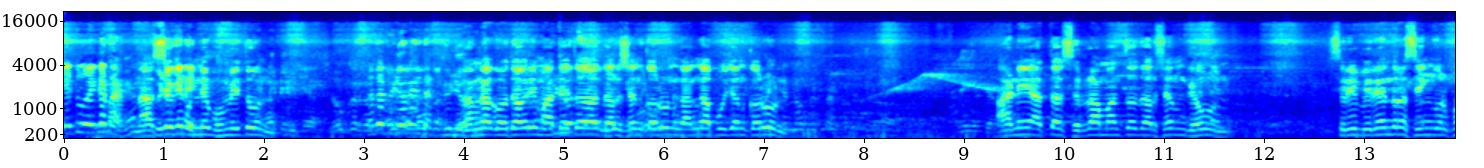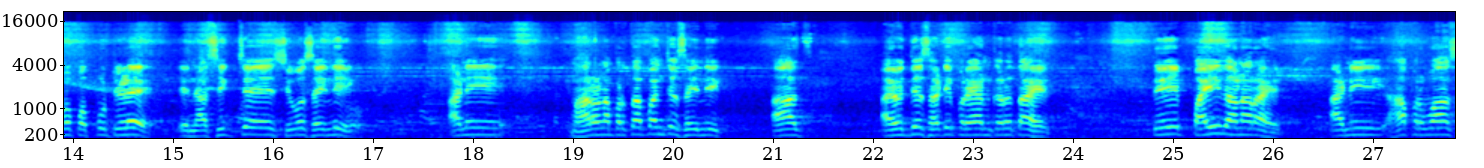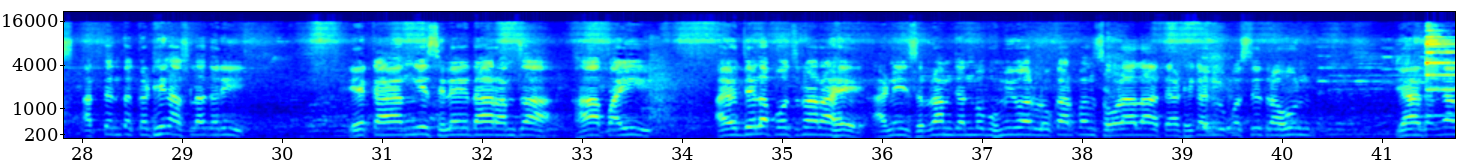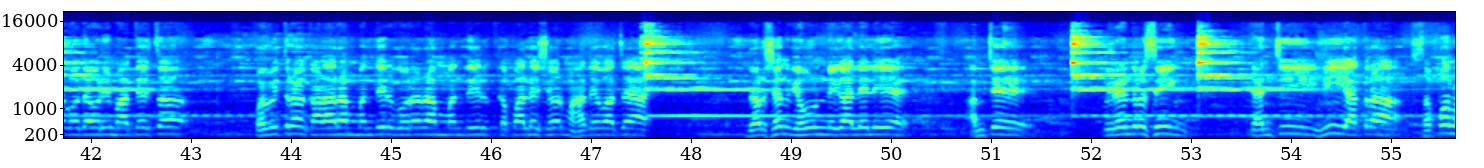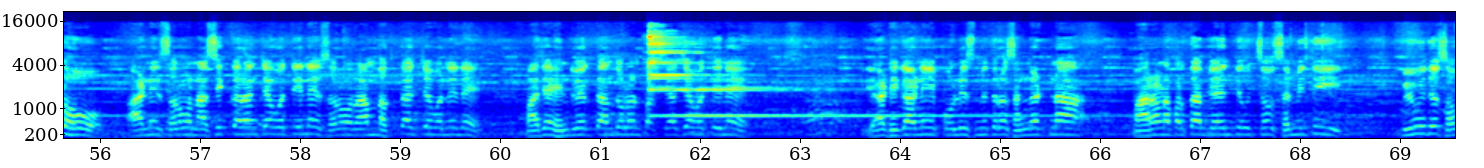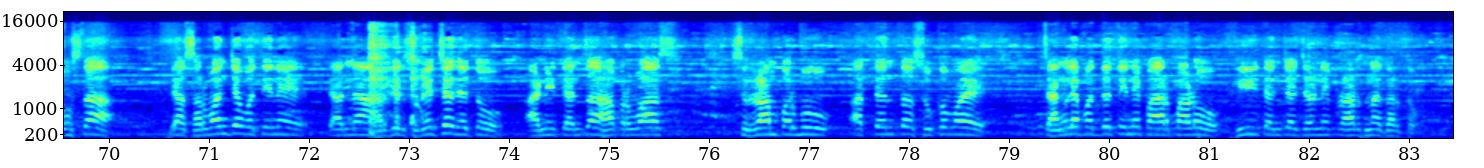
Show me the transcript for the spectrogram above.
ए तू ऐका ना. नाशिक पुण्यभूमीतून गंगा गोदावरी मातेचं दर्शन करून गंगा पूजन करून आणि आता श्रीरामांचं दर्शन घेऊन श्री वीरेंद्र सिंग उर्फ पप्पू टिळे हे नाशिकचे शिवसैनिक आणि महाराणा प्रतापांचे सैनिक आज अयोध्येसाठी प्रयाण करत आहेत. ते पायी जाणार आहेत आणि हा प्रवास अत्यंत कठीण असला तरी एकांगी शिलेदार आमचा हा पायी अयोध्येला पोचणार आहे. आणि श्रीराम जन्मभूमीवर लोकार्पण सोहळ्याला त्या ठिकाणी उपस्थित राहून या गंगा गोदावरी मातेचं पवित्र काळाराम मंदिर गोरराम मंदिर कपालेश्वर महादेवाचं दर्शन घेऊन निघालेली आमचे वीरेंद्र सिंग त्यांची ही यात्रा सफल हो आणि सर्व नाशिककरांच्या वतीने सर्व रामभक्तांच्या वतीने माझ्या हिंदू एकता आंदोलन पक्षाच्या वतीने या ठिकाणी पोलीस मित्र संघटना महाराणा प्रताप जयंती उत्सव समिती विविध संस्था त्या सर्वांच्या वतीने त्यांना हार्दिक शुभेच्छा देतो आणि त्यांचा हा प्रवास श्रीराम प्रभू अत्यंत सुखमय चांगल्या पद्धतीने पार पाडो ही त्यांच्या चरणी प्रार्थना करतो.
